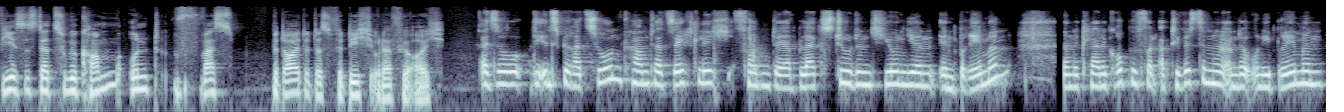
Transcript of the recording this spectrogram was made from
Wie ist es dazu gekommen und was bedeutet das für dich oder für euch? Also die Inspiration kam tatsächlich von der Black Student Union in Bremen, eine kleine Gruppe von Aktivistinnen an der Uni Bremen,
